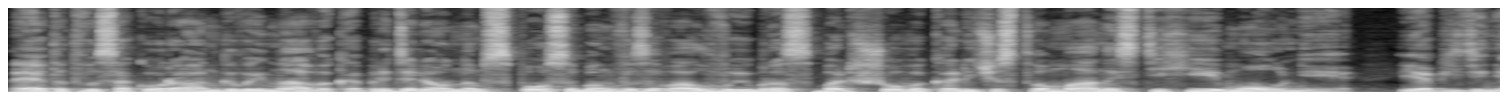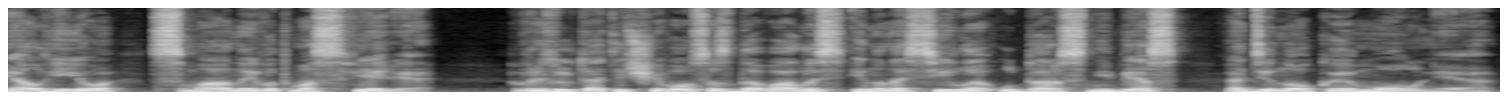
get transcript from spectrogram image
Этот высокоранговый навык определенным способом вызывал выброс большого количества маны стихии молнии и объединял ее с маной в атмосфере – в результате чего создавалась и наносила удар с небес одинокая молния.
